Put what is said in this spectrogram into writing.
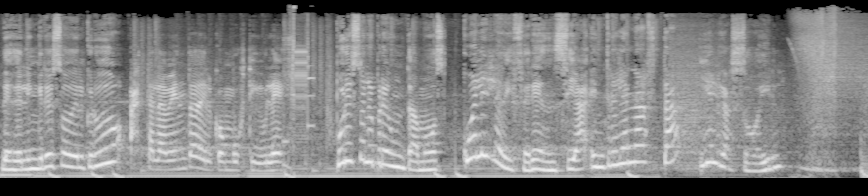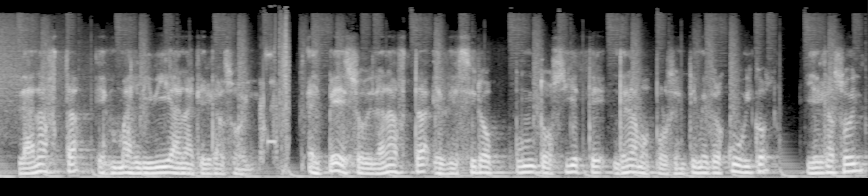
desde el ingreso del crudo hasta la venta del combustible. Por eso le preguntamos, ¿cuál es la diferencia entre la nafta y el gasoil? La nafta es más liviana que el gasoil. El peso de la nafta es de 0.7 gramos por centímetros cúbicos y el gasoil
